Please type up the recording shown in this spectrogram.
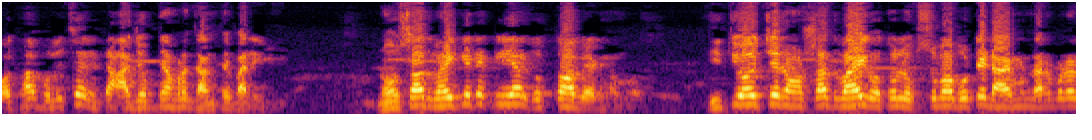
কথা বলেছেন? এটা আজ অব্দি আমরা জানতে পারিনি। নৌসাদ ভাইকে এটা ক্লিয়ার করতে হবে এক নম্বর। দ্বিতীয় হচ্ছে নৌসাদ ভাই গত লোকসভা ভোটে ডায়মন্ড হারবারে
